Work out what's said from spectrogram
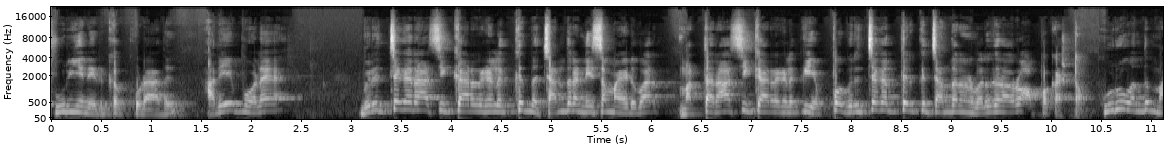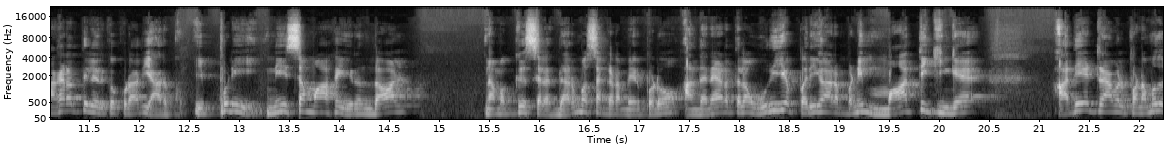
சூரியன் இருக்கக்கூடாது. அதே போல விருச்சக ராசிக்காரர்களுக்கு இந்த சந்திரன் நீசமாயிடுவார். மற்ற ராசிக்காரர்களுக்கு எப்போ விருச்சகத்திற்கு சந்திரன் வருகிறாரோ அப்போ கஷ்டம். குரு வந்து மகரத்தில் இருக்கக்கூடாது யாருக்கும். இப்படி நீசமாக இருந்தால் நமக்கு சில தர்ம சங்கடம் ஏற்படும். அந்த நேரத்தில் உரிய பரிகாரம் பண்ணி மாற்றிக்கிங்க அதே டிராவல் பண்ணும்போது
